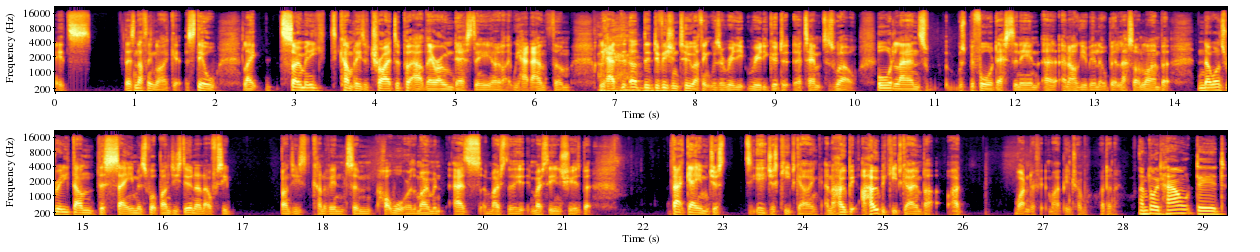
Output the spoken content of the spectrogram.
it's there's nothing like it. Still, like so many companies have tried to put out their own destiny. You know, like we had Anthem, we had the, uh, the Division Two. I think was a really, really good attempt as well. Borderlands was before Destiny and, uh, and arguably a little bit less online, but no one's really done the same as what Bungie's doing. And obviously, Bungie's kind of in some hot water at the moment, as most of the most of the industry is. But that game just it just keeps going, and I hope it I hope it keeps going. But I wonder if it might be in trouble. I don't know. And Lloyd, how did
